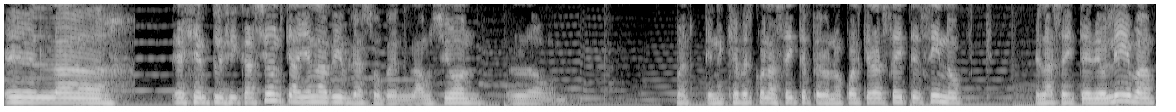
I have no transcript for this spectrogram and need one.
La ejemplificación que hay en la Biblia sobre la unción, bueno, tiene que ver con aceite, pero no cualquier aceite, sino el aceite de oliva,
